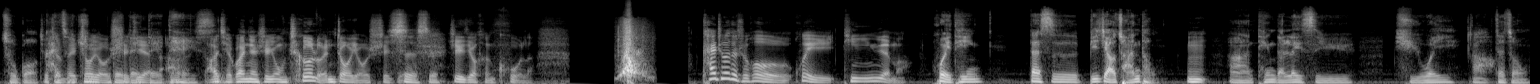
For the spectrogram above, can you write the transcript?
出国就准备周游世界了啊对对对对，是而且关键是用车轮周游世界，是是这个就很酷了。开车的时候会听音乐吗？会听，但是比较传统。嗯。啊、听的类似于许巍啊，这种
